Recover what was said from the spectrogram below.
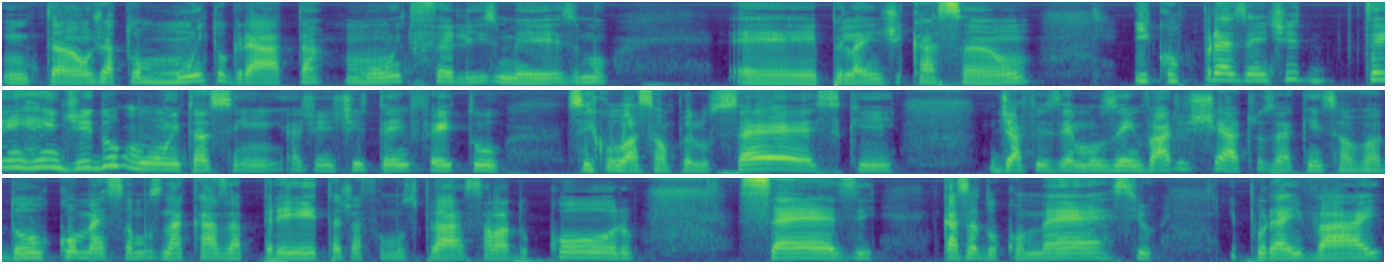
Então, já estou muito grata, muito feliz mesmo é, pela indicação. E Corpo Presente tem rendido muito, assim. A gente tem feito circulação pelo SESC, já fizemos em vários teatros aqui em Salvador. Começamos na Casa Preta, já fomos para a Sala do Coro, SESI, Casa do Comércio e por aí vai.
